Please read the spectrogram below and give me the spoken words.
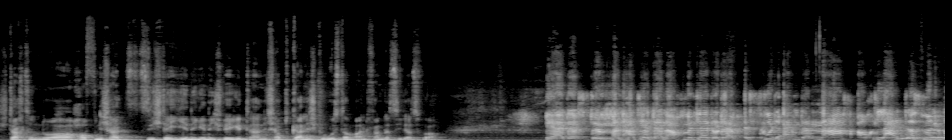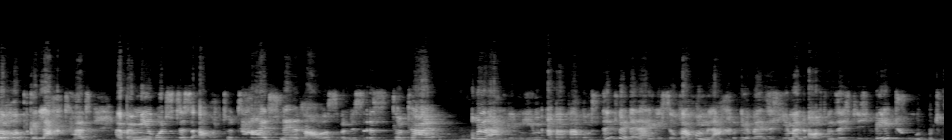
Ich dachte nur, hoffentlich hat sich derjenige nicht wehgetan. Ich habe es gar nicht gewusst am Anfang, dass sie das war. Ja, das stimmt. Man hat ja dann auch Mitleid oder es tut einem danach auch leid, dass man überhaupt gelacht hat. Aber mir rutscht das auch total schnell raus und es ist total unangenehm. Aber warum sind wir denn eigentlich so? Warum lachen wir, wenn sich jemand offensichtlich wehtut?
